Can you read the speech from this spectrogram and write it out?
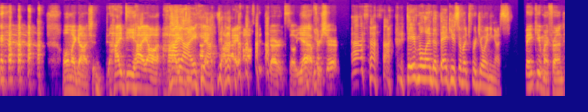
oh my gosh, high D, high high, high, high, high yeah, high off the chart. So yeah, yeah. for sure. Dave Molenda, thank you so much for joining us. Thank you, my friend.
